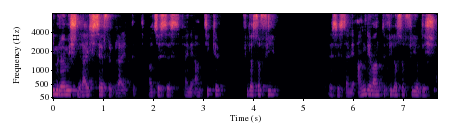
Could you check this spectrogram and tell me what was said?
im Römischen Reich sehr verbreitet. Also ist es eine antike Philosophie, es ist eine angewandte Philosophie und ich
